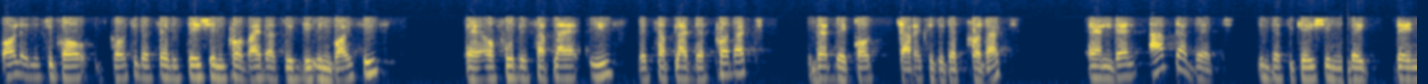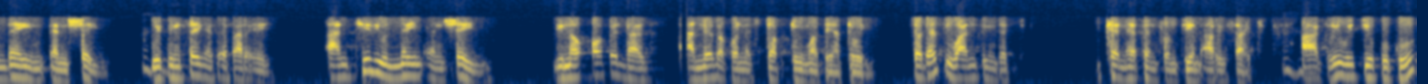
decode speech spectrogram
All they need to go go to the service station, provide us with the invoices uh, of who the supplier is that supplied that product, that they got directly to that product. And then after that investigation, they, they name and shame. Mm-hmm. We've been saying as FRA, until you name and shame, you know, offenders are never going to stop doing what they are doing. So that's the one thing that can happen from DMRE side. Mm-hmm. I agree with you, Kuku.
